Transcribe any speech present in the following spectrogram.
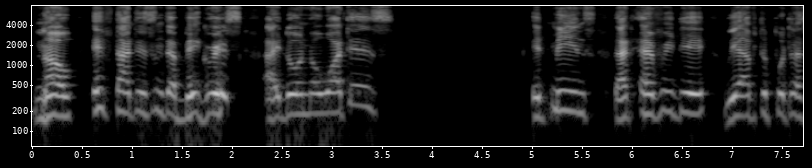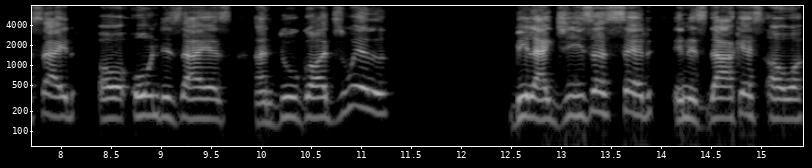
Now, if that isn't a big risk, I don't know what is. It means that every day we have to put aside our own desires and do God's will. Be like Jesus said in his darkest hour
